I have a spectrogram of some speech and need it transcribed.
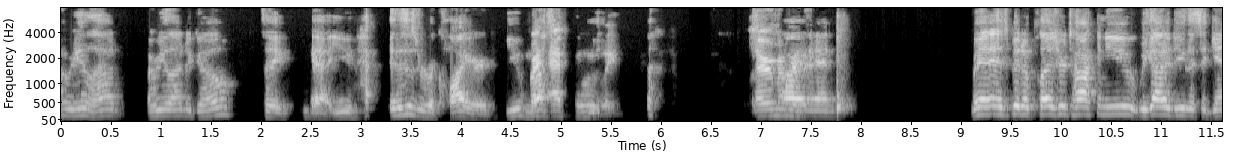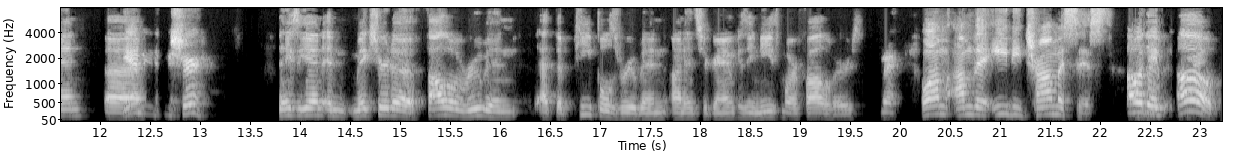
Are we allowed? Are we allowed to go?" It's like, yeah, you. Ha- this is required. You Right. must. Absolutely. I remember. All right, man. Man, it's been a pleasure talking to you. We got to do this again. Uh, yeah, man, for sure. Thanks again, and make sure to follow Ruben at the People's Ruben on Instagram because he needs more followers. Right. Well, I'm I'm the ED traumacist. Oh, the Instagram. oh,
